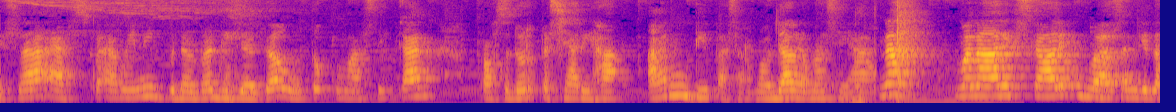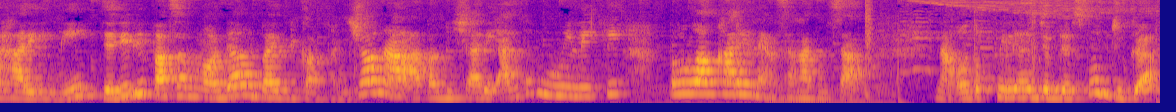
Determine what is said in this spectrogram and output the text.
istilah SPM ini benar-benar dijaga untuk memastikan prosedur kesyarihan di pasar modal ya Mas ya. Nah, menarik sekali pembahasan kita hari ini. Jadi di pasar modal baik di konvensional atau di syariah itu memiliki peluang karir yang sangat besar. Nah, untuk pilihan job desk pun juga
